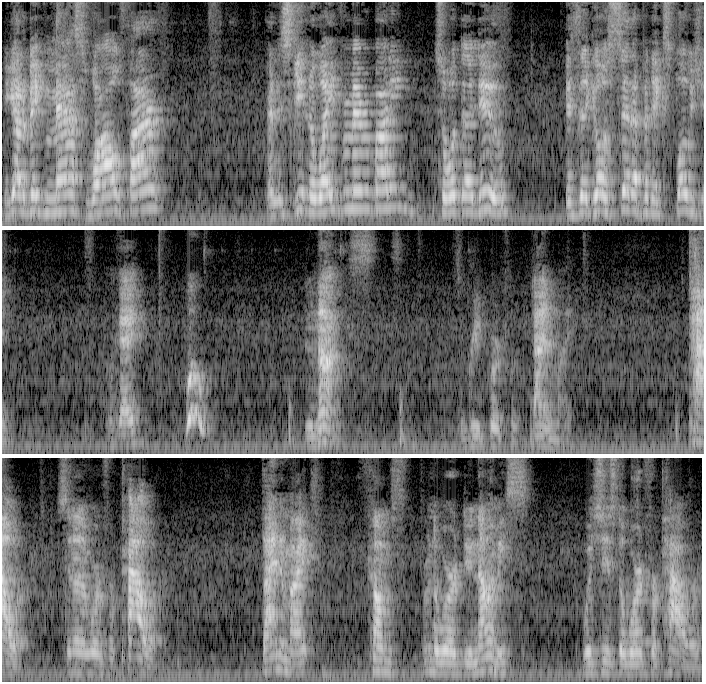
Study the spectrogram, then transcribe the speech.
You got a big mass wildfire, and it's getting away from everybody. So what they do is they go set up an explosion. Okay? Woo! Dunamis. It's a Greek word for dynamite. Power. It's another word for power. Dynamite comes from the word dunamis, which is the word for power.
